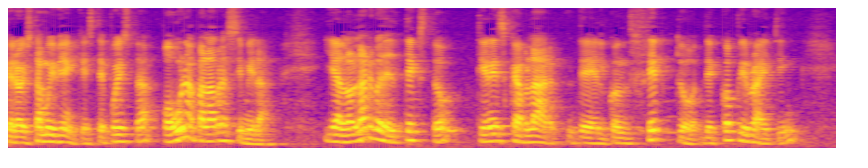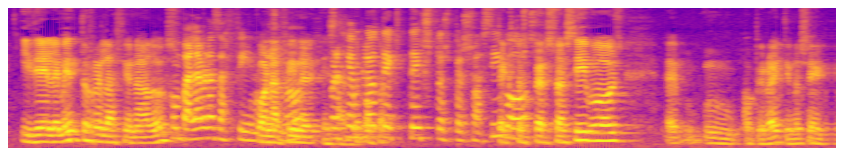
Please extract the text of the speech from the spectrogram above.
pero está muy bien que esté puesta, o una palabra similar. Y a lo largo del texto tienes que hablar del concepto de copywriting y de elementos relacionados con palabras afines. Con afines Por ejemplo, textos persuasivos. Textos persuasivos, eh, mm, copyright, no sé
